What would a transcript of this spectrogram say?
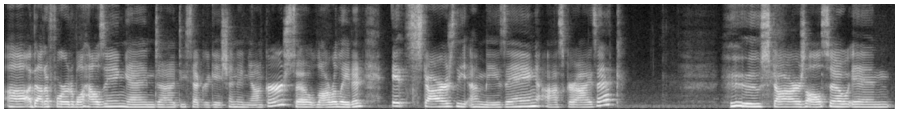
uh, about affordable housing and uh, desegregation in Yonkers, so law related. It stars the amazing Oscar Isaac, who stars also in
